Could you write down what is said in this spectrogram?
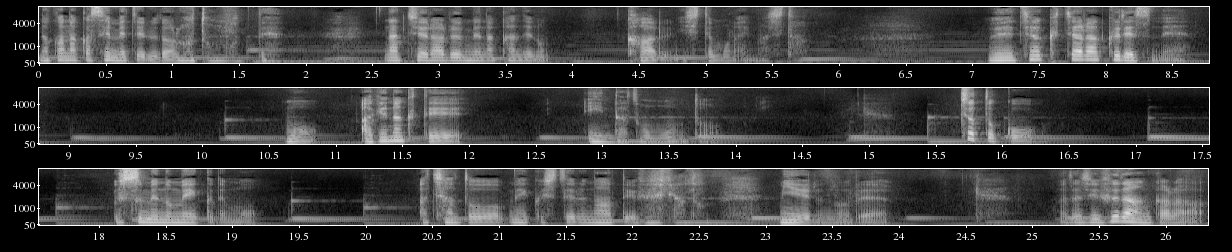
なかなか攻めてるだろうと思って ナチュラルめな感じのカールにしてもらいました。めちゃくちゃ楽ですね。もうあげなくていいんだと思うと。ちょっとこう薄めのメイクでもあちゃんとメイクしてるなっていうふうにあの 見えるので。私普段から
